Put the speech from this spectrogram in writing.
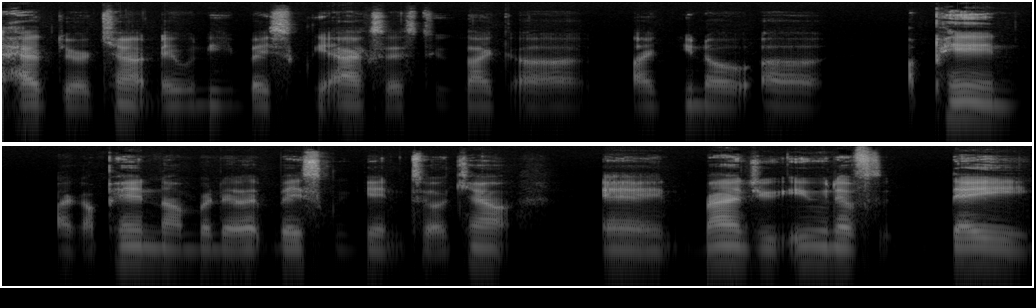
hacked their account, they would need basically access to like uh like you know uh a pin like a pin number that basically get into account. And mind you, even if they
